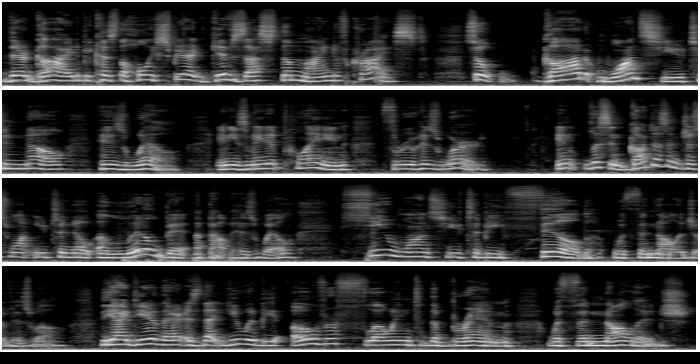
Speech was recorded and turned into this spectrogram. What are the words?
their guide because the Holy Spirit gives us the mind of Christ. So God wants you to know his will and he's made it plain through his word. And listen, God doesn't just want you to know a little bit about his will, he wants you to be filled with the knowledge of his will. The idea there is that you would be overflowing to the brim with the knowledge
